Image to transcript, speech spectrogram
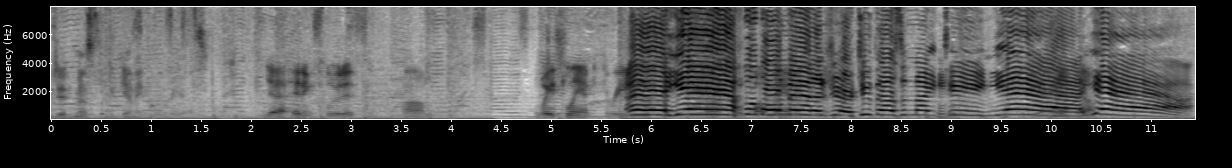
did miss the beginning, I guess. Yeah, it included um, Wasteland 3. Hey, yeah! Football Football Manager 2019! Yeah! Yeah. Yeah!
